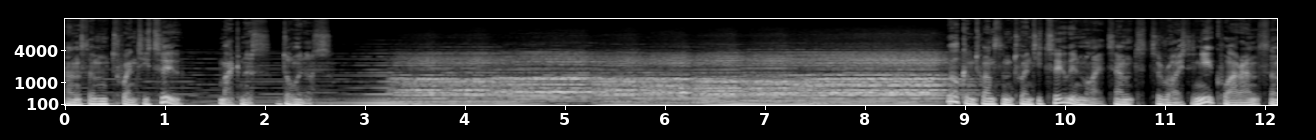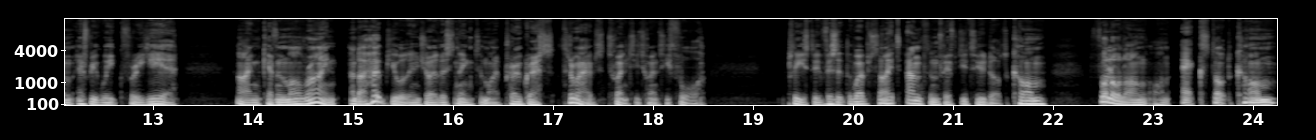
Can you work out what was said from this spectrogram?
Anthem 22, Magnus Dominus. Welcome to Anthem 22 in my attempt to write a new choir anthem every week for a year. I'm Kevin Mulryne, and I hope you will enjoy listening to my progress throughout 2024. Please do visit the website anthem52.com, follow along on x.com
